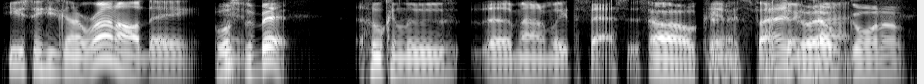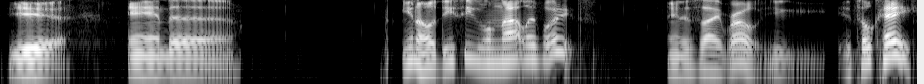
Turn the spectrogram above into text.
He just thinks he's gonna run all day. what's the bet? who can lose the amount of weight the fastest? Oh, okay. in a spot- I didn't know that was going on. Yeah, and uh, you know DC will not lift weights, and it's like, bro, you it's okay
